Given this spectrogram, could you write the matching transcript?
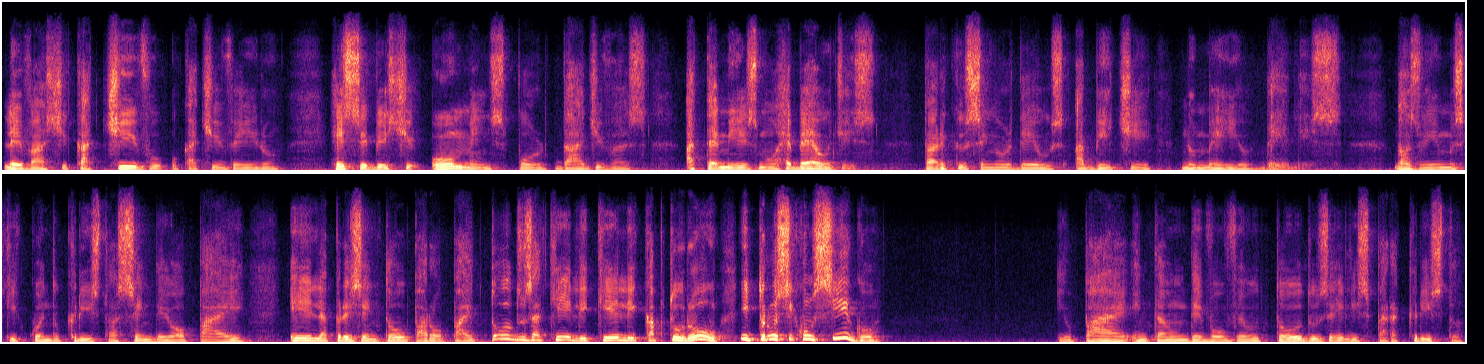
levaste cativo o cativeiro, recebeste homens por dádivas, até mesmo rebeldes, para que o Senhor Deus habite no meio deles. Nós vimos que quando Cristo ascendeu ao Pai, ele apresentou para o Pai todos aqueles que ele capturou e trouxe consigo. E o Pai então devolveu todos eles para Cristo,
